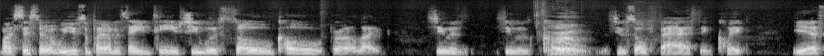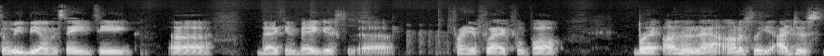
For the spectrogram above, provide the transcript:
my sister. We used to play on the same team. She was so cold, bro. Like she was she was cold. She was so fast and quick. Yeah, so we'd be on the same team uh, back in Vegas uh, playing flag football. But other than that, honestly, I just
